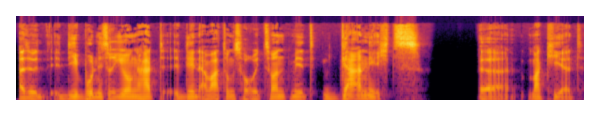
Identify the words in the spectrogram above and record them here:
also die Bundesregierung hat den Erwartungshorizont mit gar nichts äh, markiert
